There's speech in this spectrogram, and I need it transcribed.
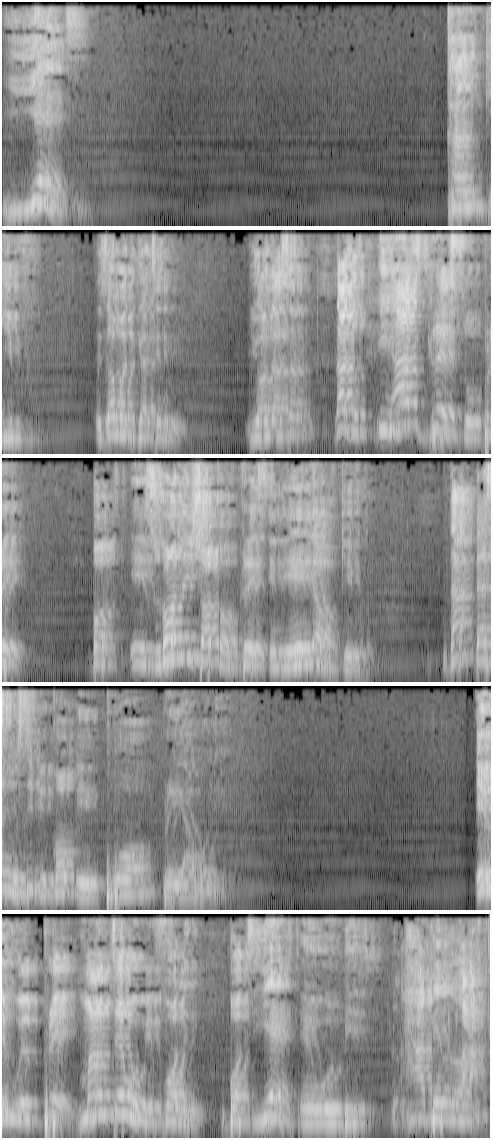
yes, can't give. Is somebody getting it? You understand? That's he has grace to pray, but he's running short of grace in the area of giving. That person will still become a poor prayer warrior. He will pray, mountain will be falling, but yet it will be having lack,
